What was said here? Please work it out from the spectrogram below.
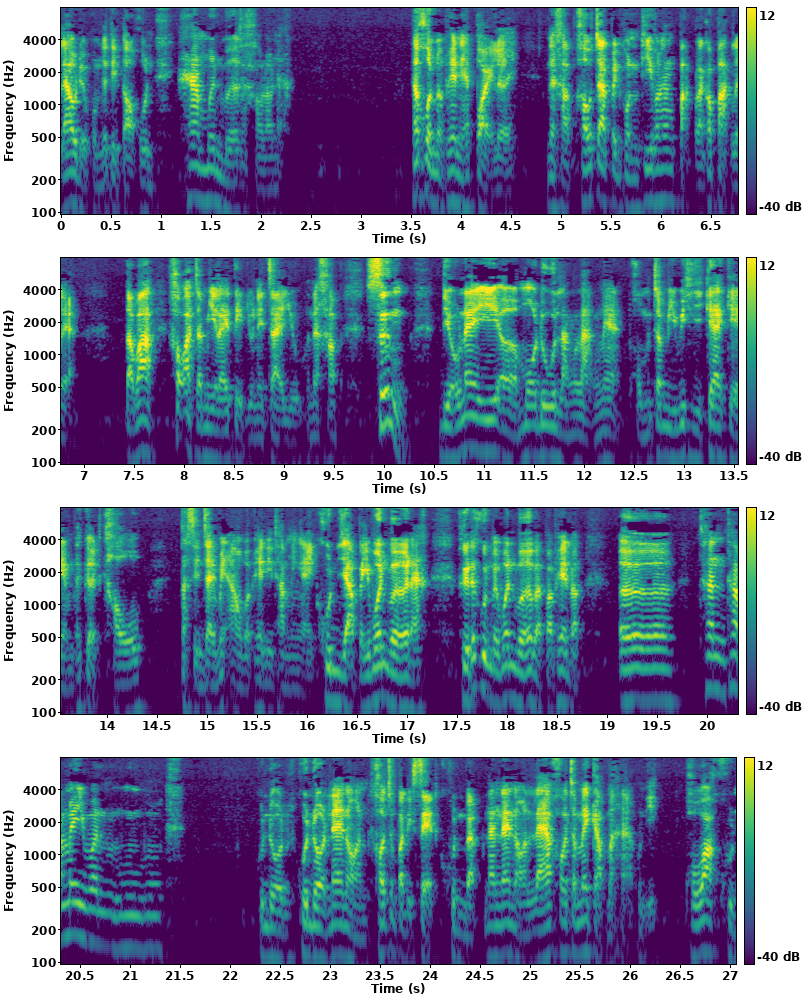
แล้วเดี๋ยวผมจะติดต่อคุณห้ามเมื่นเบอร์กับเขาแล้วนะ ถ้าคนประเภทนี้ปล่อยเลยนะครับเขาจะเป็นคนที่ค่อนข้างปักแล้วก็ปักเลยอะแต่ว่าเขาอาจจะมีอะไรติดอยู่ในใจอยู่นะครับ ซึ่งเดี๋ยวในโมดูลหลังๆเนี่ย ผมจะมีวิธีแก้เกม ถ้าเกิดเขาตัดสินใจไม่เอาประเภทนี้ทํำยังไง คุณอย่าไปเวิ้นเวอร์นะ คือถ้าคุณไปเวิ้นเวอร์แบบประเภทแบบ เออท่านถ้าไม่วัน คุณโดนคุณโดนแน่นอน เขาจะปฏิเสธคุณแบบนั้นแน่นอนแล้วเขาจะไม่กลับมาหาคุณอีก เพราะว่าคุณ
